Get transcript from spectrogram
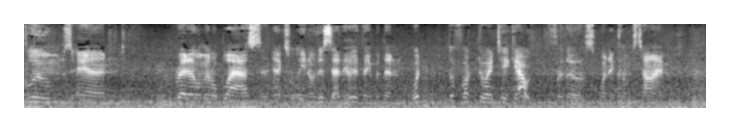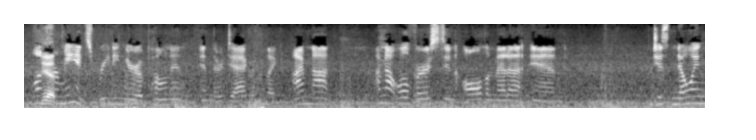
glooms and red elemental blast and X you know this that and the other thing but then what the fuck do I take out for those when it comes time? Well, Yeah. for me, it's reading your opponent and their deck. Like I'm not, I'm not well versed in all the meta, and just knowing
